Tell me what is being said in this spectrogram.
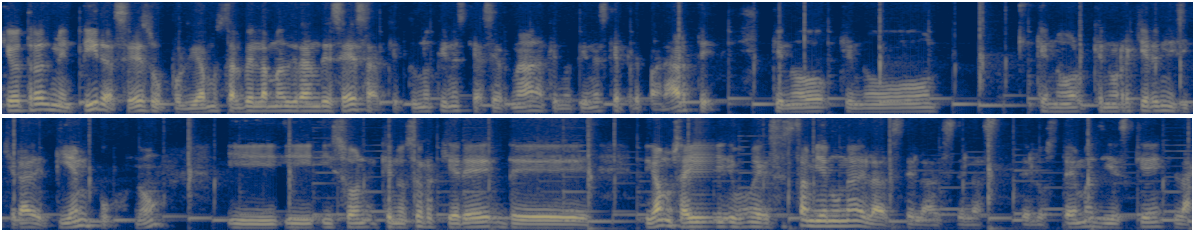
¿Qué otras mentiras? Eso, pues digamos, tal vez la más grande es esa, que tú no tienes que hacer nada, que no tienes que prepararte, que no, que no, que no, que no requieres ni siquiera de tiempo, ¿no? Y, son, que no se requiere de, digamos, ahí, esa es también una de las, de las, de las, de los temas y es que la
